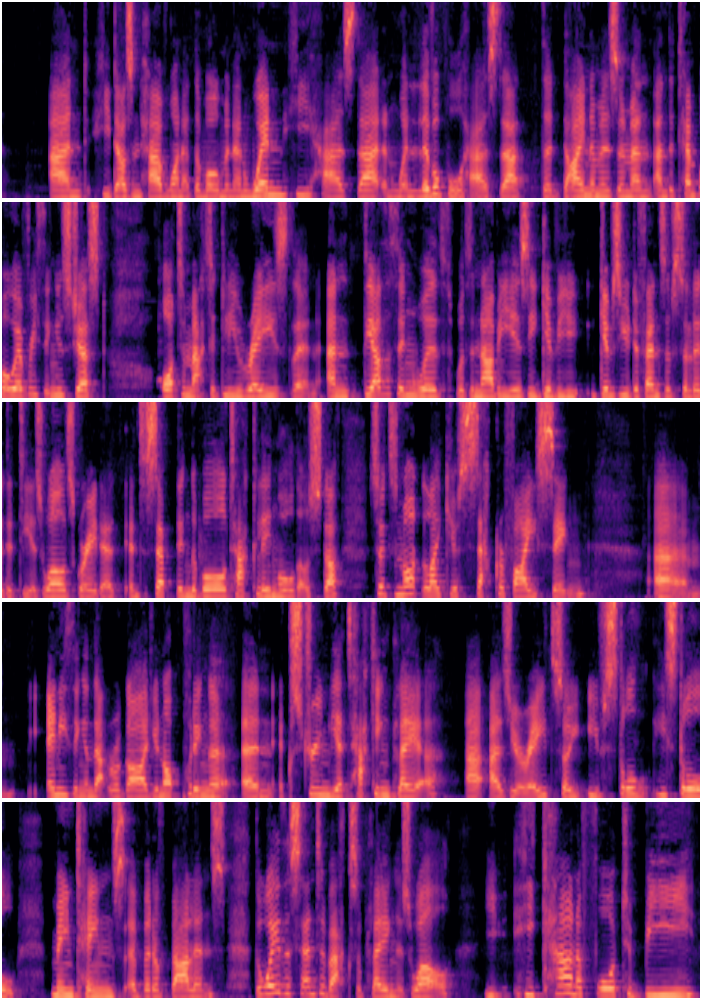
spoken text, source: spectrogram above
And he doesn't have one at the moment. And when he has that, and when Liverpool has that, the dynamism and, and the tempo, everything is just automatically raised then. And the other thing with with Naby is he give you gives you defensive solidity as well. It's great at intercepting the ball, tackling, all those stuff. So it's not like you're sacrificing um, anything in that regard. You're not putting a, an extremely attacking player uh, as your eight. So you've still he still maintains a bit of balance. The way the centre backs are playing as well, you, he can afford to be.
